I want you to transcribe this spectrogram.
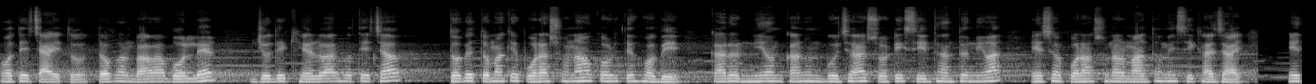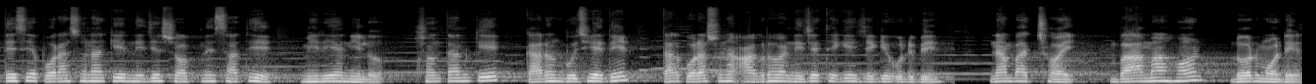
হতে চাইতো, তখন বাবা বললেন, যদি খেলোয়াড় হতে চাও, তবে তোমাকে পড়াশোনাও করতে হবে। কারণ নিয়ম কানুন বোঝা, সঠিক সিদ্ধান্ত নেওয়া, এসব পড়াশোনার মাধ্যমে শেখা যায়। এতে সে পড়াশোনাকে নিজের স্বপ্নের সাথে মিলিয়ে নিল। সন্তানকে কারণ বুঝিয়ে দিন, তার পড়াশোনা আগ্রহ নিজে থেকে জেগে উঠবে। নাম্বার ছয় বাবা মা হন রোল মডেল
